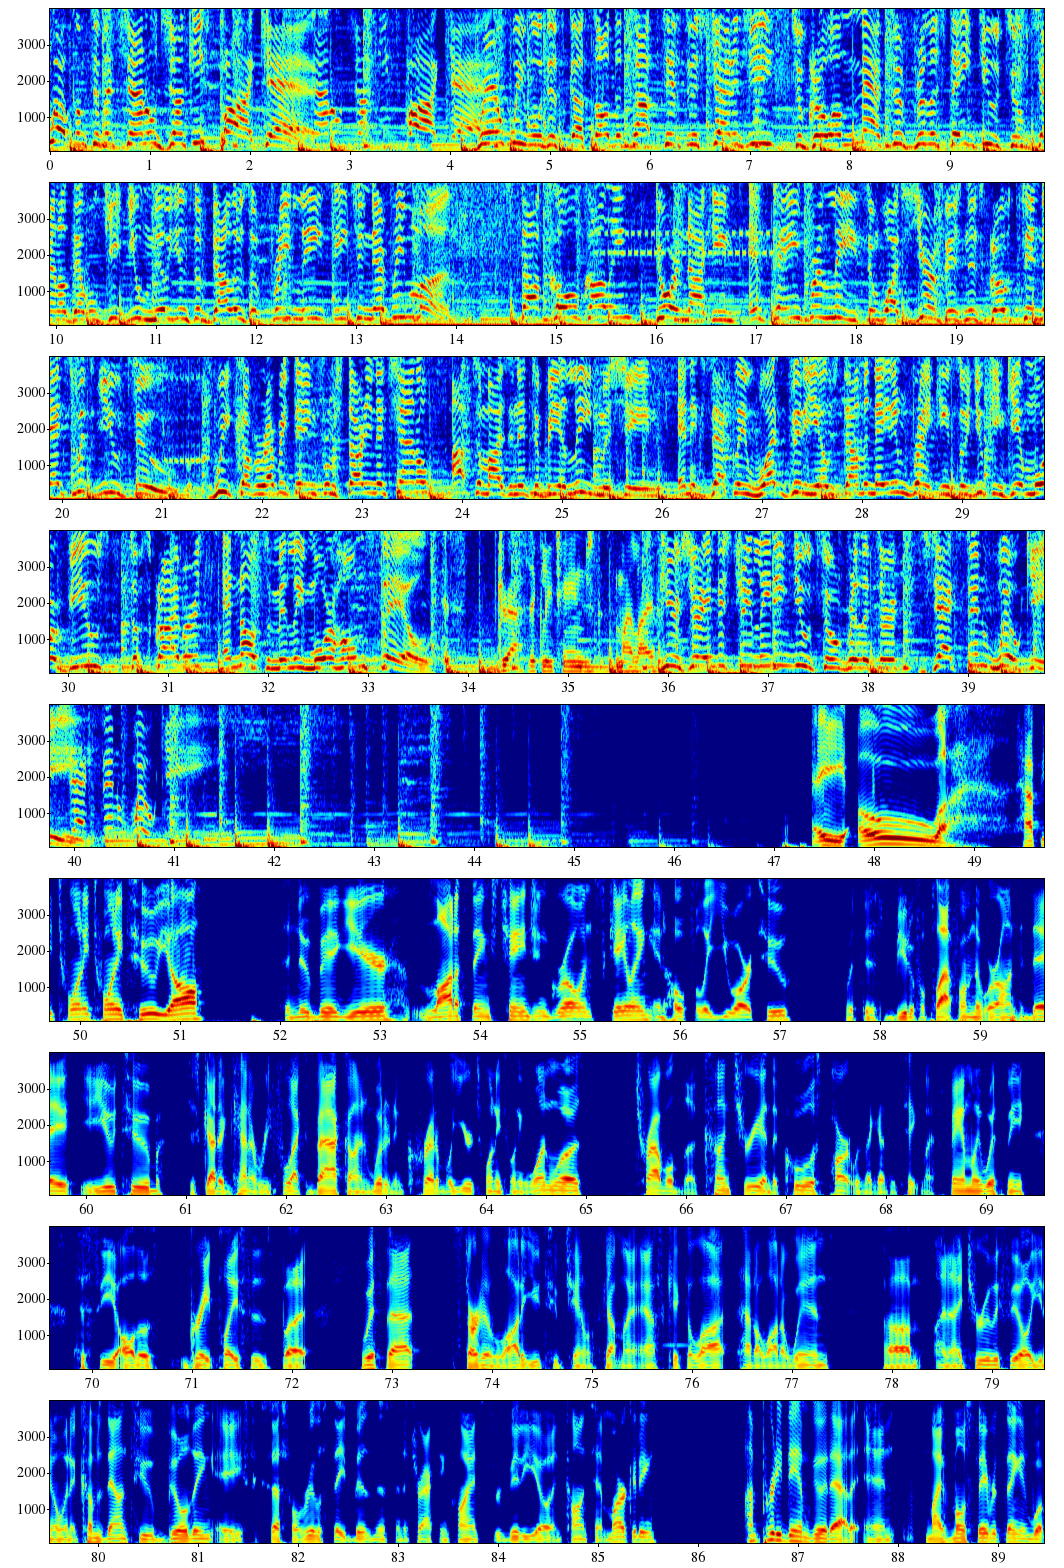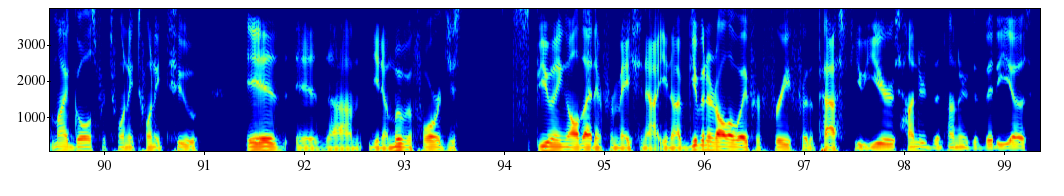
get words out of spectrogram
Welcome to the Channel Junkies Podcast. Channel Junkies Podcast. Where we will discuss all the top tips and strategies to grow a massive real estate YouTube channel that will get you millions of dollars of free leads each and every month. Stop cold calling, door knocking, and paying for leads and watch your business grow 10x with YouTube. We cover everything from starting a channel, optimizing it to be a lead machine, and exactly what videos dominate in rankings so you can get more views, subscribers, and ultimately more home sales. It's drastically changed my life. Here's your industry leading YouTube realtor, Jackson Wilkey. Jackson Wilkey. Hey, oh, happy 2022, y'all. It's a new big year. A lot of things changing, growing, scaling, and hopefully you are too with this beautiful platform that we're on today, YouTube. Just got to kind of reflect back on what an incredible year 2021 was. I traveled the country, and the coolest part was I got to take my family with me to see all those great places. But with that, started a lot of YouTube channels, got my ass kicked a lot, had a lot of wins. Um, and I truly feel, you know, when it comes down to building a successful real estate business and attracting clients through video and content marketing, I'm pretty damn good at it. And my most favorite thing and what my goals for 2022 is, is, um, you know, moving forward, just spewing all that information out. You know, I've given it all away for free for the past few years, hundreds and hundreds of videos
